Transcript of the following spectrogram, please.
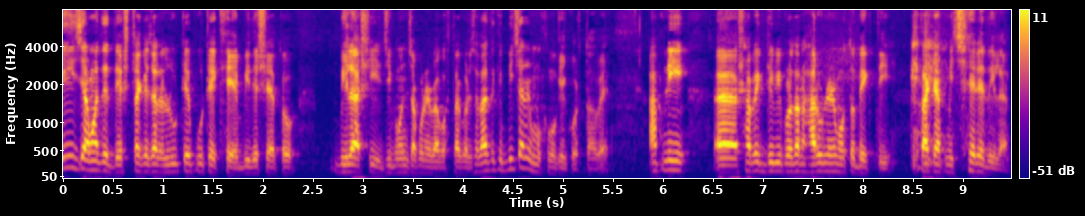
এই যে আমাদের দেশটাকে যারা লুটে পুটে খেয়ে বিদেশে এত বিলাসী জীবনযাপনের ব্যবস্থা করেছে তাদেরকে বিচারের মুখোমুখি করতে হবে। আপনি সাবেক ডিবি প্রধান হারুনের মতো ব্যক্তি তাকে আপনি ছেড়ে দিলেন।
